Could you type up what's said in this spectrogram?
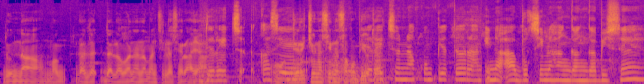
doon na, magdalawa na naman sila si Ryan. Diretso, kasi, Oh, diretso na sila sa Oo, computer. Diretso na computeran. Inaabot sila hanggang gabi, sir.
